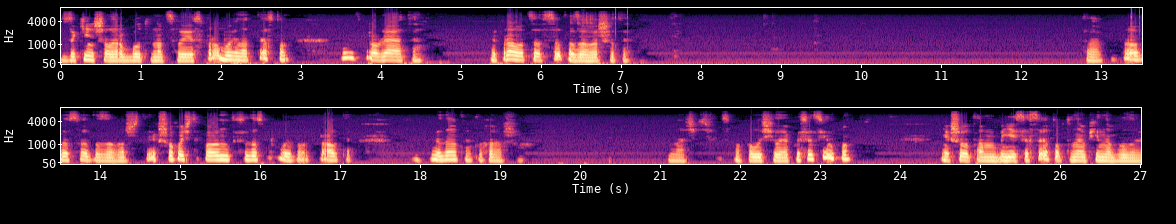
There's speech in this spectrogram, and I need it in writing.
закінчили роботу над своєю спробою, над тестом, ви відправляєте відправити все та завершити. Так, правда, все це завершити. Якщо хочете повернутися до спроби, відправте. Віддати, то хорошо. Значить, ми отримали якусь оцінку. Якщо там є есе, тобто необхідно було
